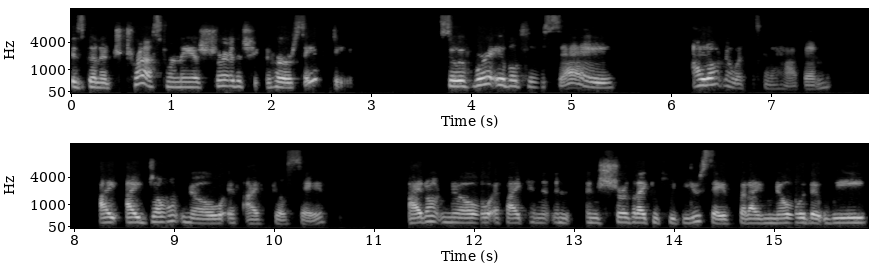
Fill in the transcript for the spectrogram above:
is going to trust when they assure that she, her safety? So if we're able to say, I don't know what's going to happen. I, I don't know if I feel safe. I don't know if I can in, ensure that I can keep you safe, but I know that we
